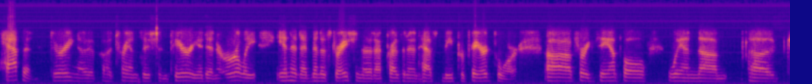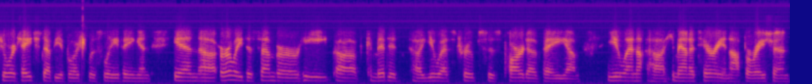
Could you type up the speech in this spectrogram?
happened during a, a, transition period and early in an administration that a president has to be prepared for. Uh, for example, when um, uh, George H.W. Bush was leaving, and in uh, early December, he uh, committed U.S. Uh, troops as part of a um, UN uh, humanitarian operation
